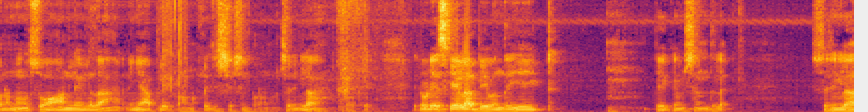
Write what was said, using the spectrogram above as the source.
பண்ணணும். ஸோ ஆன்லைனில் தான் நீங்கள் அப்ளை பண்ணணும். ரிஜிஸ்ட்ரேஷன் பண்ணணும். சரிங்களா? ஓகே என்னுடைய ஸ்கேலா பே வந்து எயிட் பே கமிஷன் இதில். சரிங்களா?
